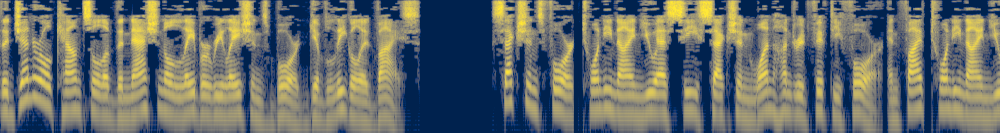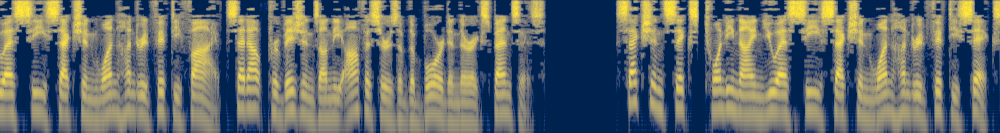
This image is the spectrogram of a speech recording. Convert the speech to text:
The General Counsel of the National Labor Relations Board give legal advice. Sections 4 29 USC section 154 and 5 29 USC section 155 set out provisions on the officers of the board and their expenses. Section 6 29 USC section 156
